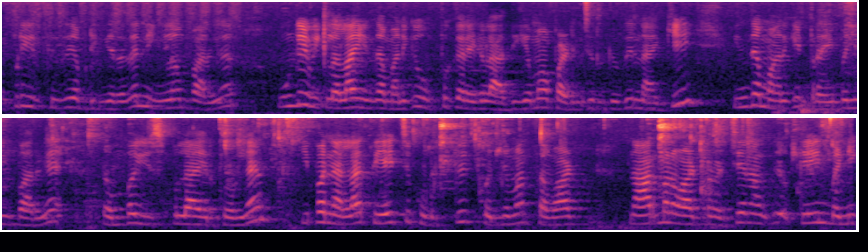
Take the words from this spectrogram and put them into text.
எப்படி இருக்குது அப்படிங்கிறத நீங்களும் பாருங்கள் உங்கள் வீட்டிலலாம் இந்த மாதிரிக்கு உப்பு கரைகள் அதிகமாக படிஞ்சிருக்குதுனாக்கி இந்த மாதிரிக்கு ட்ரை பண்ணி பாருங்கள் ரொம்ப யூஸ்ஃபுல்லாக இருக்குங்க. இப்போ நல்லா தேய்ச்சி கொடுத்துட்டு கொஞ்சமாக வாட் நார்மல் வாட்டர் வச்சு நான் க்ளீன் பண்ணி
